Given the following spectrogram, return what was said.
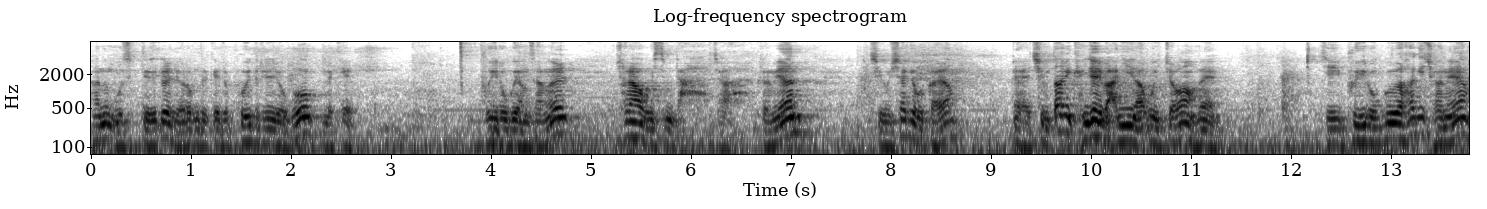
하는 모습들을 여러분들께 좀 보여드리려고 이렇게 브이로그 영상을 촬영하고 있습니다. 자, 그러면 지금 시작해 볼까요? 네, 지금 땀이 굉장히 많이 나고 있죠. 네. 이제 이 브이로그 하기 전에요.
